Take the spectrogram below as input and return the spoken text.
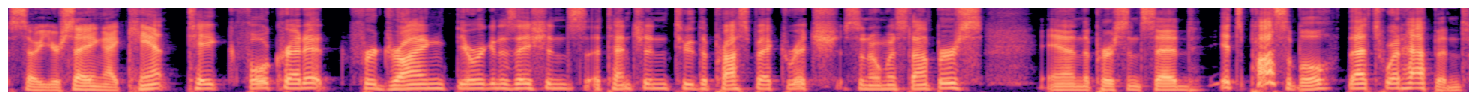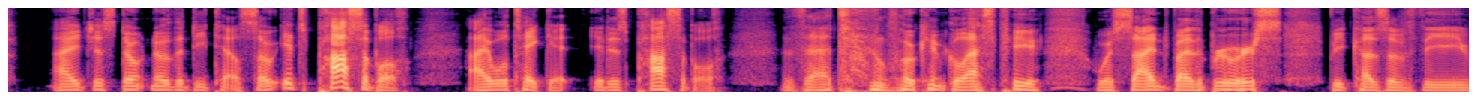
So you're saying I can't take full credit for drawing the organization's attention to the prospect rich Sonoma Stompers? And the person said, It's possible that's what happened. I just don't know the details. So it's possible. I will take it. It is possible that Logan Gillespie was signed by the Brewers because of the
